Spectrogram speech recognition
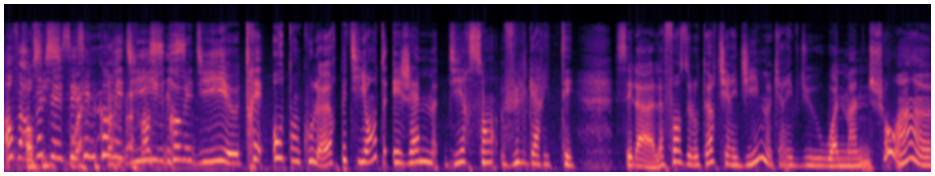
Enfin, en fait, Francis. c'est une comédie, Francis. une comédie euh, très haute en couleurs, pétillante et j'aime dire sans vulgarité. C'est la, la force de l'auteur Thierry Jim, qui arrive du One Man Show, hein, euh,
